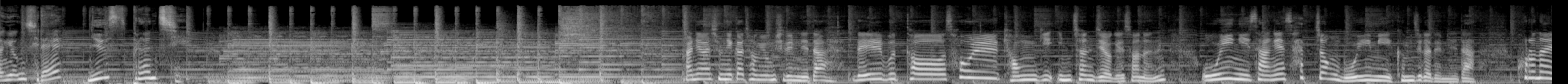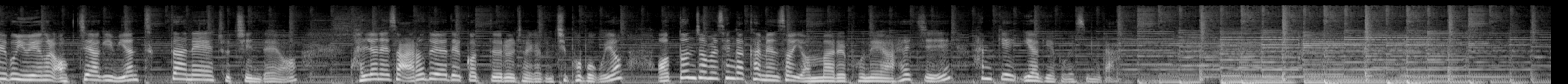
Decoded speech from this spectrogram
정용실의 뉴스 브런치. 안녕하십니까 정용실입니다. 내일부터 서울, 경기, 인천 지역에서는 5인 이상의 사적 모임이 금지가 됩니다. 코로나19 유행을 억제하기 위한 특단의 조치인데요. 관련해서 알아둬야 될 것들을 저희가 좀 짚어보고요. 어떤 점을 생각하면서 연말을 보내야 할지 함께 이야기해 보겠습니다.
